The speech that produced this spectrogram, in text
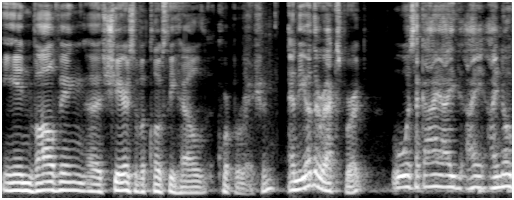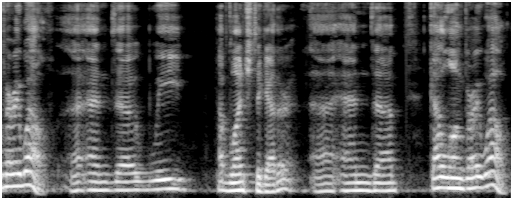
involving uh, shares of a closely held corporation. And the other expert was a guy I, I, I know very well. Uh, and uh, we have lunch together uh, and uh, got along very well.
